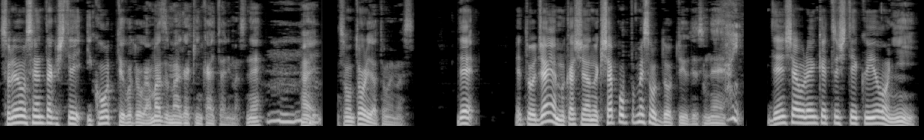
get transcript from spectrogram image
それを選択していこうっていうことがまず前書きに書いてありますね。うんはい。その通りだと思います。で、えっと、ジャイアン昔あの、記者ポップメソッドというですね、はい。電車を連結していくように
